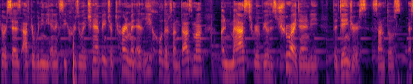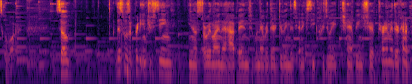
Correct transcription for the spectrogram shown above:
Here it says, after winning the NXT Cruiserweight Championship tournament, El Hijo del Fantasma unmasked to reveal his true identity, the dangerous Santos Escobar. So this was a pretty interesting, you know, storyline that happened whenever they're doing this NXT Cruiserweight Championship tournament. They're kind of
